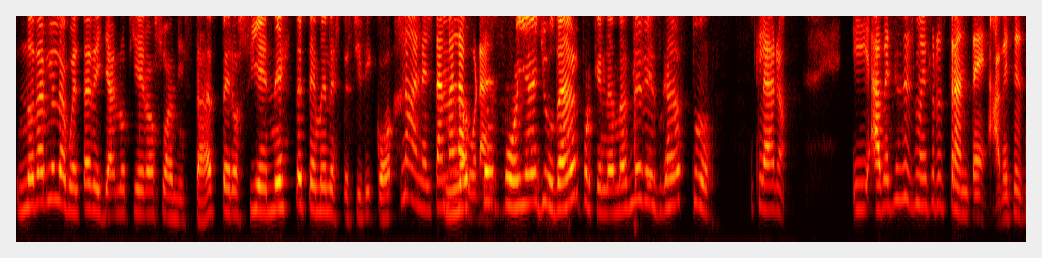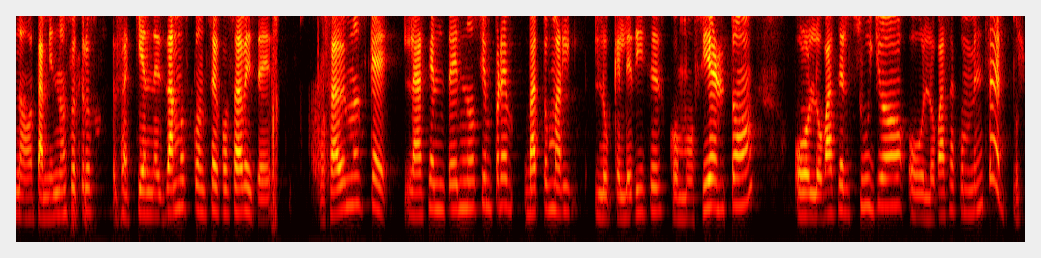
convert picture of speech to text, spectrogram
no darle la vuelta de ya no quiero su amistad, pero sí en este tema en específico, No, en el tema no laboral, te voy a ayudar porque nada más me desgasto. claro. Y a veces es muy frustrante, a veces no. También nosotros, o sea, quienes damos consejos a veces, pues sabemos que la gente no siempre va a tomar lo que le dices como cierto, o lo va a hacer suyo, o lo vas a convencer. Pues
